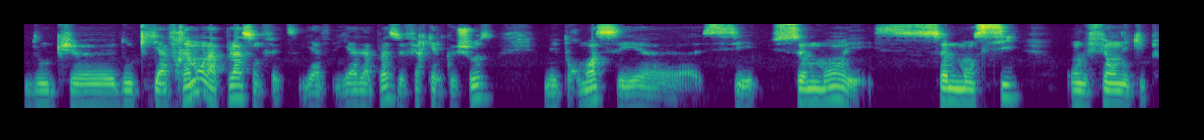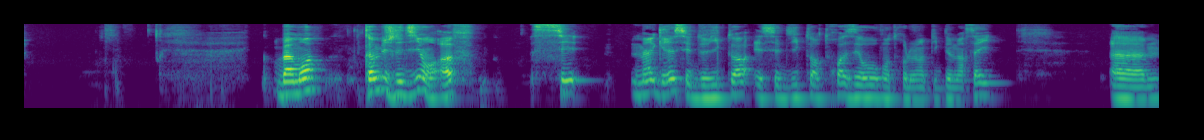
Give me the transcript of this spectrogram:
Donc, euh, donc il y a vraiment la place en fait. Il y a, y a la place de faire quelque chose. Mais pour moi, c'est, euh, c'est seulement et seulement si on le fait en équipe. Bah moi, comme je l'ai dit en off, c'est malgré ces deux victoires et cette victoire 3-0 contre l'Olympique de Marseille, euh,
